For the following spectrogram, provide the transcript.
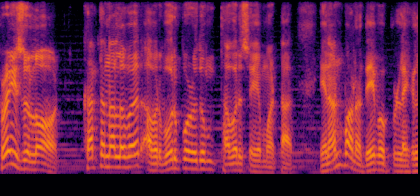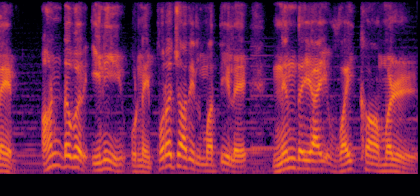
பிரைஸ் லார்ட் கர்த்த நல்லவர் அவர் ஒரு பொழுதும் தவறு செய்ய மாட்டார் என் அன்பான தேவ பிள்ளைகளே ஆண்டவர் இனி உன்னை புறஜாதியில் மத்தியிலே நிந்தையாய் வைக்காமல்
